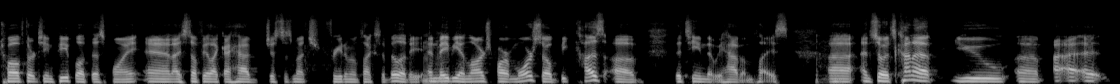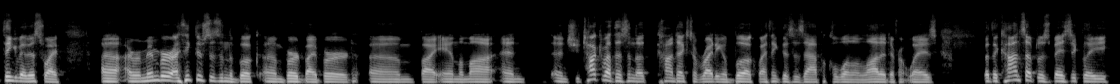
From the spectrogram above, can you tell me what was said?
12, 13 people at this point, and I still feel like I have just as much freedom and flexibility, Mhm. and maybe in large part more so because of the team that we have in place. Mhm. Uh, and so it's kind of you. Uh, I, I think of it this way. Uh, I remember. I think this is in the book um, "Bird by Bird" um, by Anne Lamott, and and she talked about this in the context of writing a book. But I think this is applicable in a lot of different ways. But the concept was basically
